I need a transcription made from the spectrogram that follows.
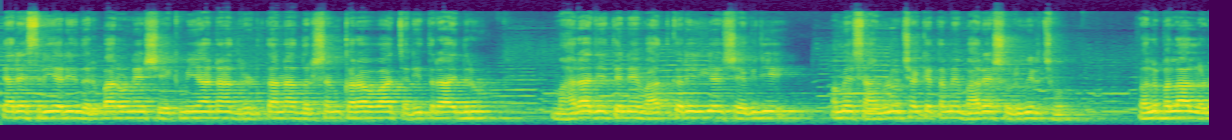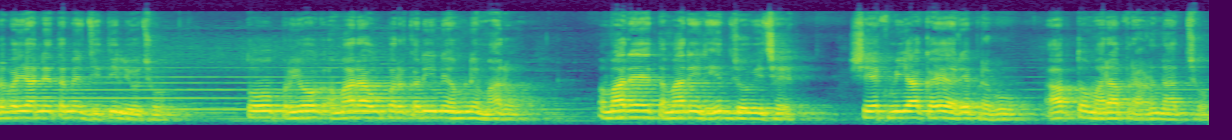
ત્યારે શ્રીહરિ દરબારોને શેખ મિયાના દ્રઢતાના દર્શન કરાવવા ચરિત્ર આદર્યું. મહારાજે તેને વાત કરી કે, શેખજી, અમે સાંભળ્યું છે કે તમે ભારે શુરવીર છો. ભલભલા લડવૈયાને તમે જીતી લ્યો છો. તો પ્રયોગ અમારા ઉપર કરીને અમને મારો. અમારે તમારી રીત જોવી છે. શેખ મિયા કહે, અરે પ્રભુ, આપ તો મારા પ્રાણનાથ છો.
